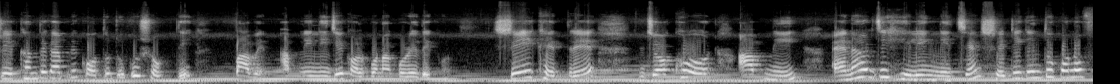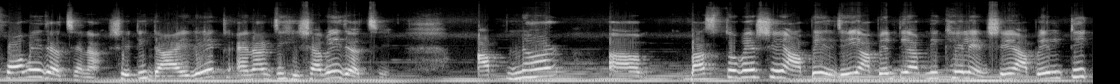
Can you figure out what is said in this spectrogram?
সেখান থেকে আপনি কতটুকু শক্তি পাবেন, আপনি নিজে কল্পনা করে দেখুন। সেই ক্ষেত্রে যখন আপনি এনার্জি হিলিং নিচ্ছেন, সেটি কিন্তু কোনো ফর্মে যাচ্ছে না। সেটি ডাইরেক্ট এনার্জি হিসাবেই যাচ্ছে। আপনার বাস্তবের সেই আপেল, যেই আপেলটি আপনি খেলেন, সেই আপেলটি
